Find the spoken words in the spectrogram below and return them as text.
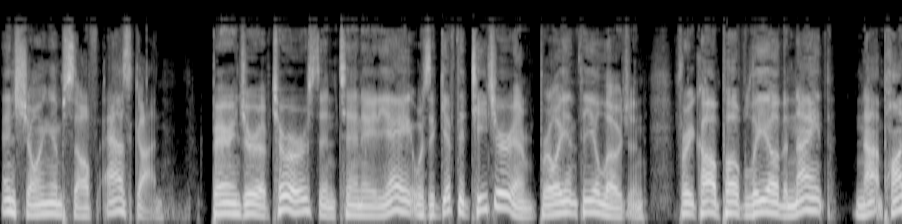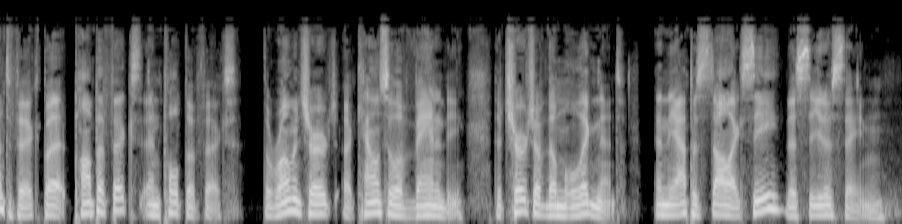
and showing himself as God. Berenger of Tours in 1088 was a gifted teacher and brilliant theologian, for he called Pope Leo IX not pontifex, but pontifex and pultifex. The Roman Church a council of vanity, the church of the malignant, and the Apostolic See the seat of Satan.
